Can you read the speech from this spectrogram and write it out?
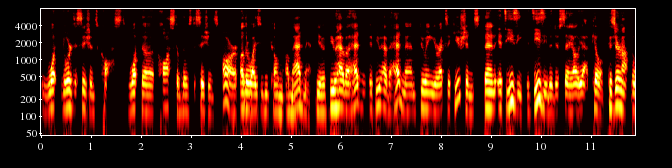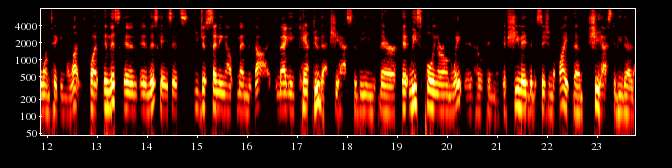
what your decisions cost, what the cost of those decisions are. Otherwise, you become a madman. You know, if you have a head, if you have a headman doing your executions, then it's easy. It's easy to just say, "Oh yeah, kill him," because you're not the one taking the life. But in this, in in this case, it's you just sending out men to die. Maggie can't do that. She has to be there, at least pulling her own weight, in her opinion. If she made the decision to fight, then she has to be there to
